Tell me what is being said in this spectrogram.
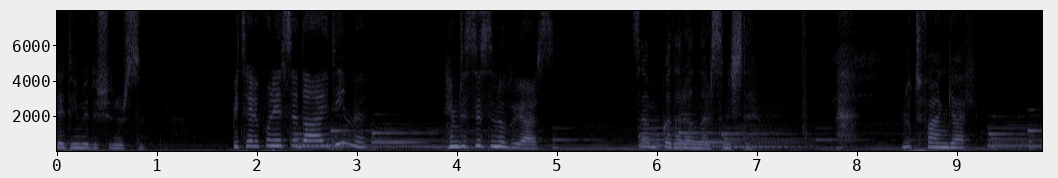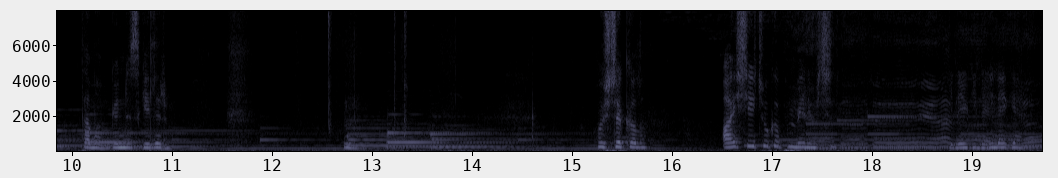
İşlediğimi düşünürsün. Bir telefon etse daha iyi değil mi? Hem de sesini duyarsın. Sen bu kadar anlarsın işte. Lütfen gel. Tamam gündüz gelirim. Hoşça kalın. Ayşe'yi çok öpün benim için. Güle güle. Yine gel.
